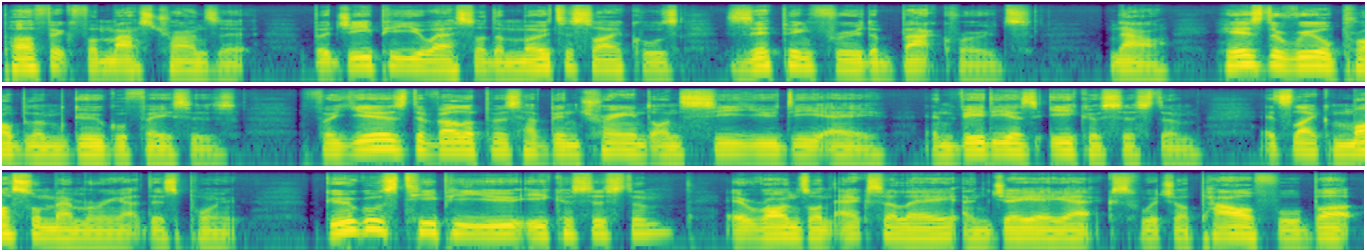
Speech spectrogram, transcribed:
perfect for mass transit, but GPUS are the motorcycles zipping through the backroads. Now, here's the real problem Google faces. For years, developers have been trained on CUDA, NVIDIA's ecosystem. It's like muscle memory at this point. Google's TPU ecosystem, it runs on XLA and JAX, which are powerful but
